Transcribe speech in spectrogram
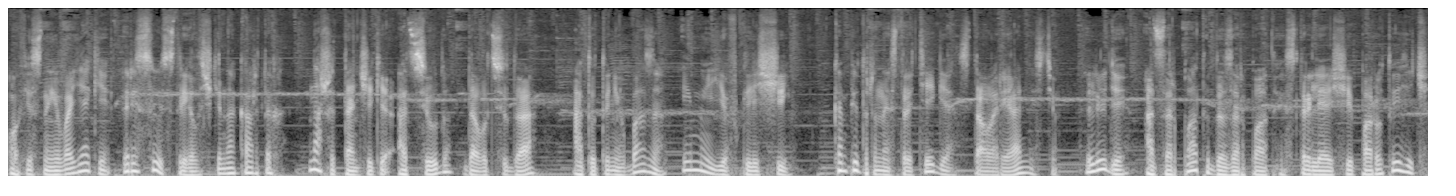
Офисные вояки рисуют стрелочки на картах. Наши танчики отсюда, да вот сюда. А тут у них база, и мы ее в клещи. Компьютерная стратегия стала реальностью. Люди от зарплаты до зарплаты, стреляющие пару тысяч,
